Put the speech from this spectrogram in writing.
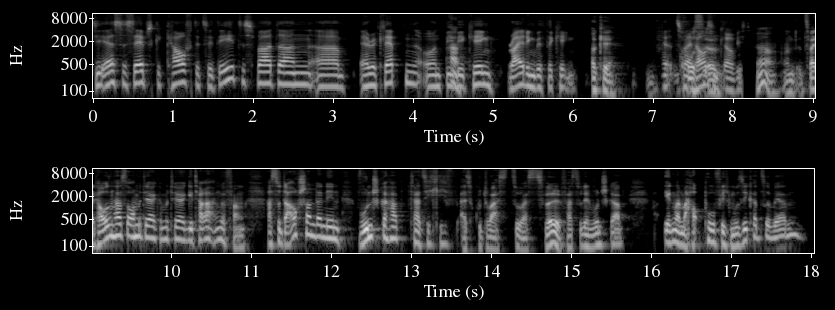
Die erste selbst gekaufte CD, das war dann äh, Eric Clapton und B.B. Ah. King, Riding with the King. Okay. Ja, 2000, glaube ich. Ja, und 2000 hast du auch mit der, mit der Gitarre angefangen. Hast du da auch schon dann den Wunsch gehabt, tatsächlich, also gut, du warst, du warst zwölf, hast du den Wunsch gehabt, irgendwann mal hauptberuflich Musiker zu werden?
